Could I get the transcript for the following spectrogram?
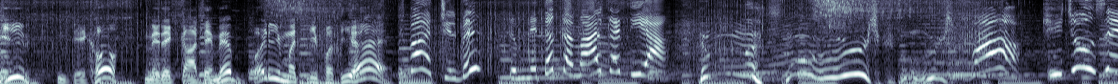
वीर, देखो, मेरे कांटे में बड़ी मछली फंसी है। वाह, चिलबिल, तुमने तो कमाल कर दिया। वाह, खींचो उसे।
